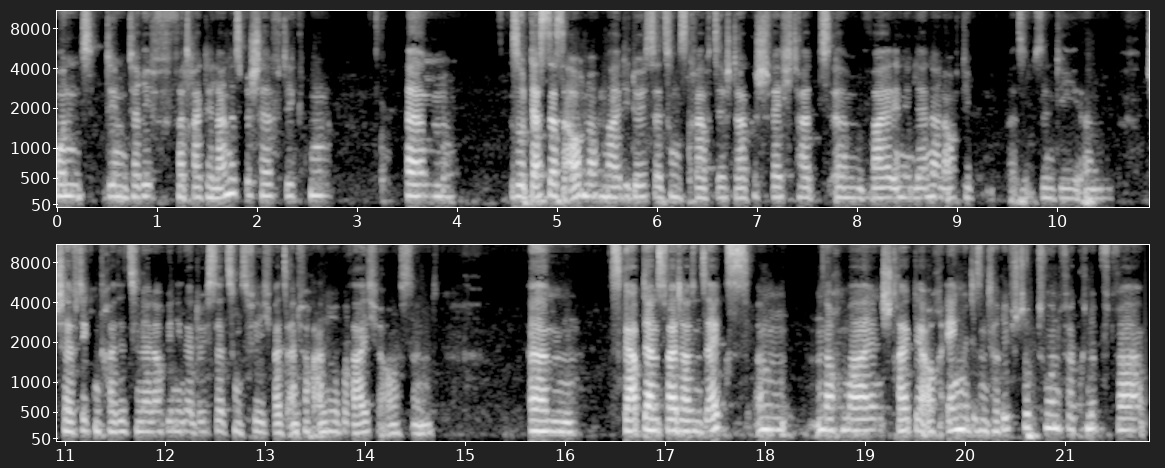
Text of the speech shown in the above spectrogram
und dem Tarifvertrag der Landesbeschäftigten, ähm, so dass das auch nochmal die Durchsetzungskraft sehr stark geschwächt hat, ähm, weil in den Ländern auch die, also sind die ähm, Beschäftigten traditionell auch weniger durchsetzungsfähig, weil es einfach andere Bereiche auch sind. Ähm, es gab dann 2006 ähm, nochmal einen Streik, der auch eng mit diesen Tarifstrukturen verknüpft war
